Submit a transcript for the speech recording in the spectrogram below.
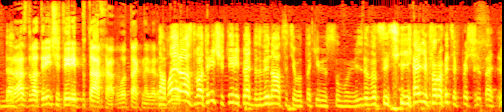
Да. Раз, два, три, четыре, птаха. Вот так, наверное. Давай будет. раз, два, три, четыре, пять до 12 вот такими суммами. Или до 20. Я не против посчитать. Да.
